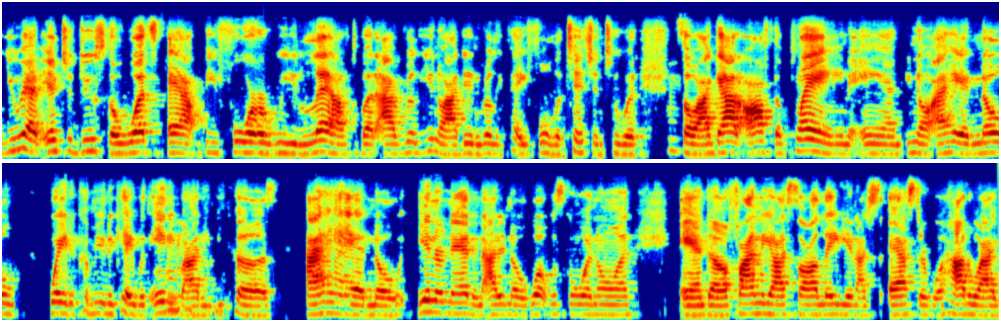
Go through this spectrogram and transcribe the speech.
You had introduced the WhatsApp before we left, but I really, you know, I didn't really pay full attention to it. Mm-hmm. So I got off the plane, and you know, I had no way to communicate with mm-hmm. anybody mm-hmm. because I had no internet and I didn't know what was going on. And uh, finally, I saw a lady and I just asked her, well, how do I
